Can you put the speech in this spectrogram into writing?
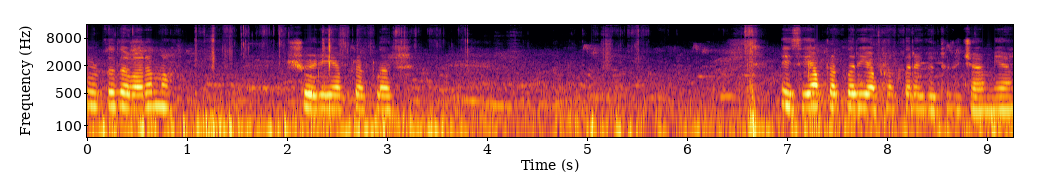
Şurada da var ama şöyle yapraklar. Neyse yaprakları yapraklara götüreceğim ya.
